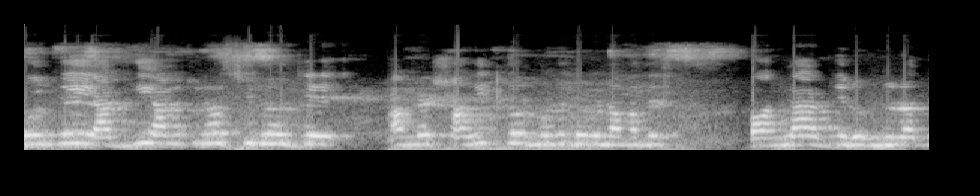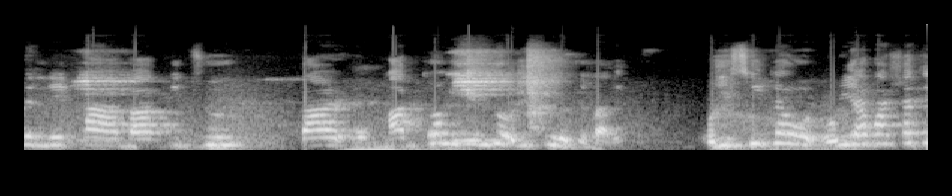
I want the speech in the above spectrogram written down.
বলতে আজকে আলোচনা হচ্ছিল যে আমরা সাহিত্য মনে ধরুন আমাদের বাংলার যে রবীন্দ্রনাথের লেখা বা কিছু তার মাধ্যম কিন্তু ওড়িশি হতে পারে। ওড়িশিটা ওড়িয়া ভাষাতে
